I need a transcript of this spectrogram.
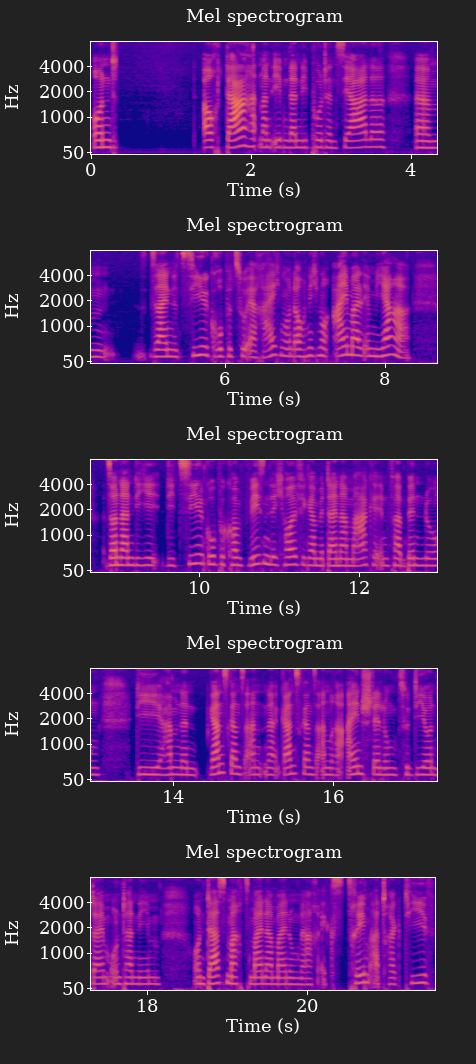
Und auch da hat man eben dann die Potenziale, ähm, seine Zielgruppe zu erreichen und auch nicht nur einmal im Jahr, sondern die, die Zielgruppe kommt wesentlich häufiger mit deiner Marke in Verbindung. Die haben eine ganz, ganz, an, eine ganz, ganz andere Einstellung zu dir und deinem Unternehmen. Und das macht es meiner Meinung nach extrem attraktiv,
